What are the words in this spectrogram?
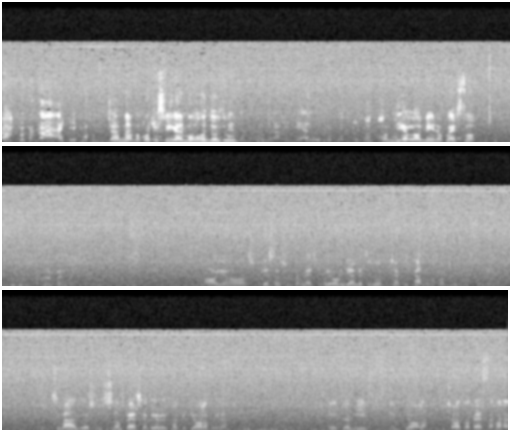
No, dai. Mamma, quanti sfiga al mondo tu. Non dirlo almeno questo. No, io non ho chiesto nessun permesso, volevo venire a mezzogiorno che c'è più caldo, ma qualcuno. Sì, ma dove si sono persi a qualche piola qui là? E i tuoi amici in piola? C'ho la tua testa, guarda,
